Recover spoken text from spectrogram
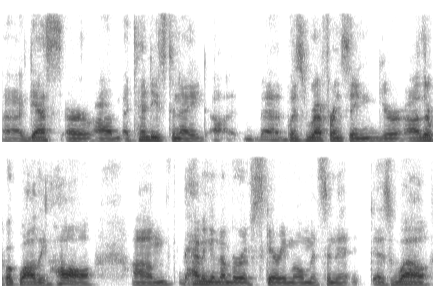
uh, guests or um, attendees tonight uh, was referencing your other book, Wylding Hall, um, having a number of scary moments in it as well.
